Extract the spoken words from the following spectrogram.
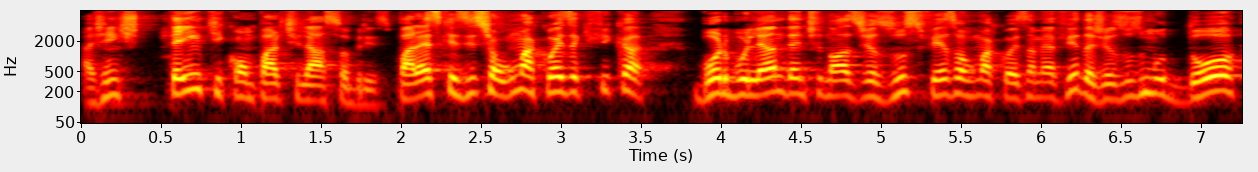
A gente tem que compartilhar sobre isso. Parece que existe alguma coisa que fica borbulhando dentro de nós. Jesus fez alguma coisa na minha vida, Jesus mudou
